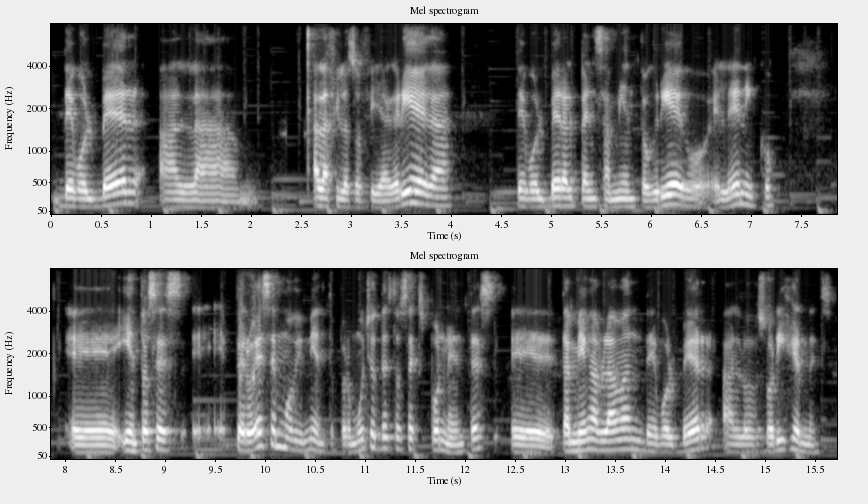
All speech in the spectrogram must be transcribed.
de volver a la, a la filosofía griega, de volver al pensamiento griego, helénico. Eh, y entonces, eh, pero ese movimiento, pero muchos de estos exponentes eh, también hablaban de volver a los orígenes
